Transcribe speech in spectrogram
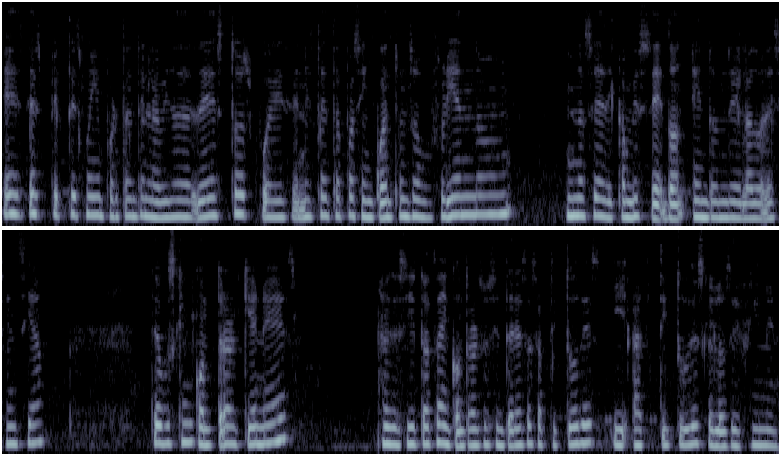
este aspecto es muy importante en la vida de estos, pues en esta etapa se encuentran sufriendo una serie de cambios en donde la adolescencia te busca encontrar quién es, es decir, trata de encontrar sus intereses, aptitudes y actitudes que los definen.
